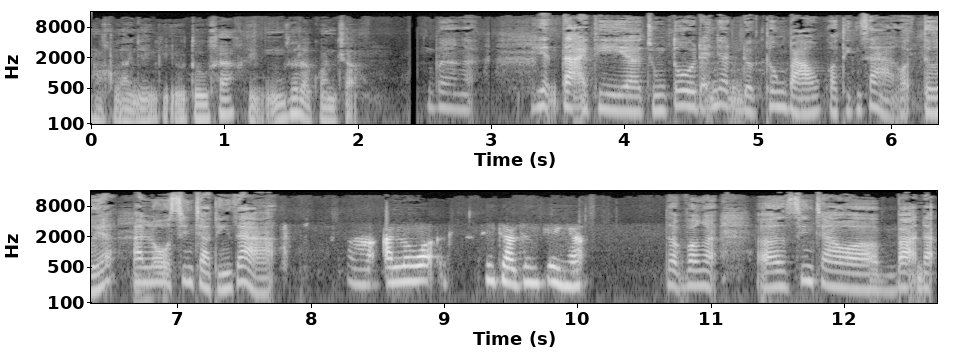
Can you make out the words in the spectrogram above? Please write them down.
hoặc là những cái yếu tố khác thì cũng rất là quan trọng Vâng ạ. Hiện tại thì à, chúng tôi đã nhận được thông báo có thính giả gọi tới ạ. Alo, xin chào thính giả. À, alo ạ, xin chào chương trình ạ. Dạ vâng ạ. À, xin chào à, bạn ạ.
